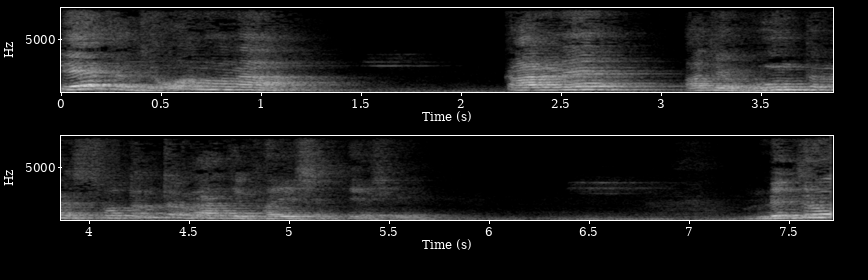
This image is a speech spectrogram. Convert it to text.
તે જ જવાનોના કારણે આજે હું તમે સ્વતંત્રતાથી ફરી શકીએ છીએ. મિત્રો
